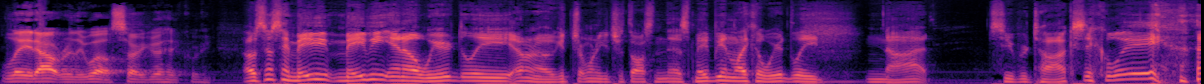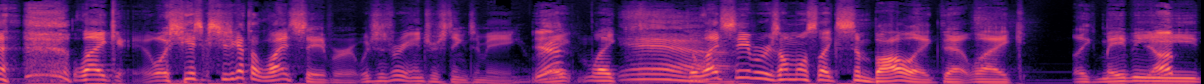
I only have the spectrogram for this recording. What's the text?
laid out really well. Sorry, go ahead, Corey. I was gonna say maybe maybe in a weirdly I don't know. Get your, I want to get your thoughts on this. Maybe in like a weirdly not super toxic way. like well, she has, she's got the lightsaber, which is very interesting to me. Yeah. Right? Like Yeah. the lightsaber is almost like symbolic that like like maybe Yep.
